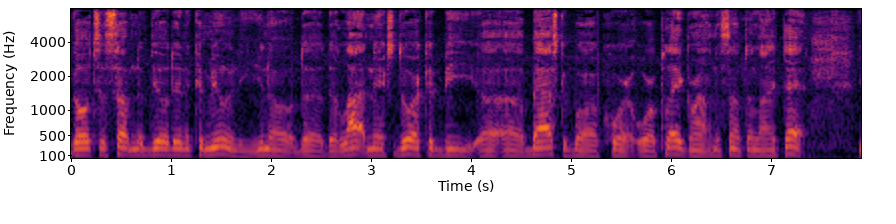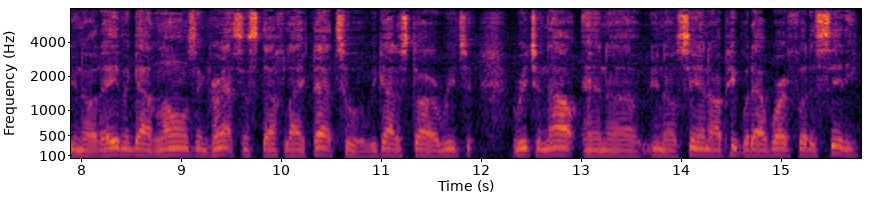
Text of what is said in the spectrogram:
go to something to build in the community. You know, the the lot next door could be a, a basketball court or a playground or something like that. You know, they even got loans and grants and stuff like that too. We got to start reaching reaching out and uh, you know seeing our people that work for the city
